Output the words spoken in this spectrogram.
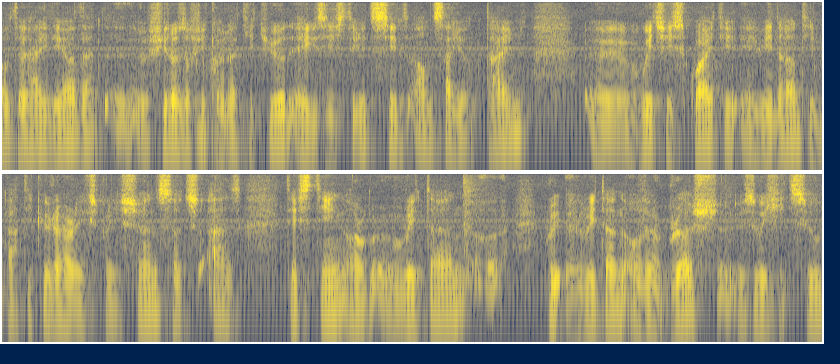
of the idea that a philosophical attitude existed since ancient times uh, which is quite evident in particular expressions such as testing or written, uh, uh, written over brush, zuihitsu,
